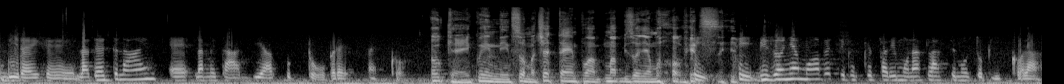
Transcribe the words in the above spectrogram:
direi che la deadline è la metà di ottobre. Ecco. Ok, quindi insomma c'è tempo, ma bisogna muoversi. Sì, sì bisogna muoversi perché faremo una classe molto piccola.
